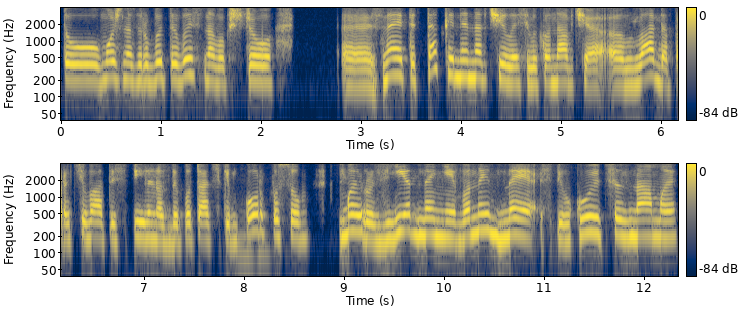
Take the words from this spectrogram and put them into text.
то можна зробити висновок, що Знаєте, так і не навчилась виконавча е, влада працювати спільно з депутатським корпусом. Ми роз'єднані, вони не спілкуються з нами.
